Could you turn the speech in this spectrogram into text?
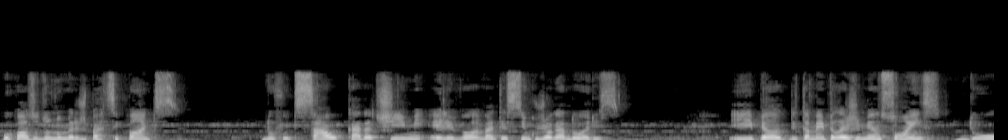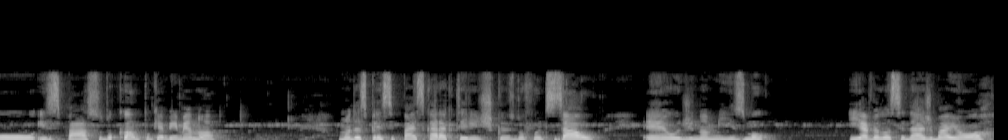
por causa do número de participantes. No futsal, cada time ele vai ter cinco jogadores e, pela, e também pelas dimensões do espaço do campo, que é bem menor. Uma das principais características do futsal é o dinamismo e a velocidade maior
